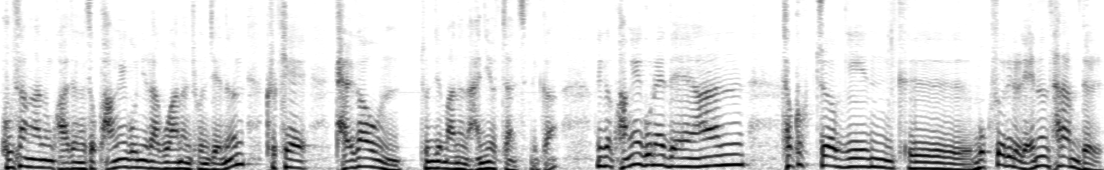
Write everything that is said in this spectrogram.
구상하는 과정에서 광해군이라고 하는 존재는 그렇게 달가운 존재만은 아니었지 않습니까? 그러니까 광해군에 대한 적극적인 그 목소리를 내는 사람들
